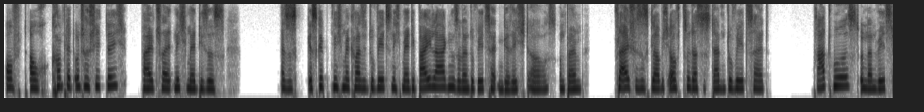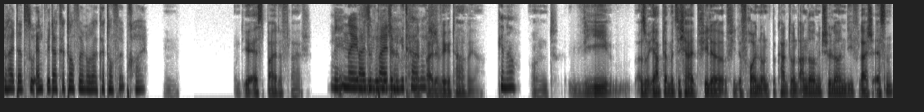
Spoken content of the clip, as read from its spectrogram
oft auch komplett unterschiedlich, weil es halt nicht mehr dieses, also es, es gibt nicht mehr quasi, du wählst nicht mehr die Beilagen, sondern du wählst halt ein Gericht aus. Und beim Fleisch ist es, glaube ich, oft so, dass es dann, du wählst halt Bratwurst und dann wählst du halt dazu entweder Kartoffeln oder Kartoffelbrei. Hm. Und ihr esst beide Fleisch. Nee, Nee, wir sind beide vegetarisch. beide Vegetarier. Genau. Und wie, also ihr habt ja mit Sicherheit viele, viele Freunde und Bekannte und andere Mitschülerinnen, die Fleisch essen.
